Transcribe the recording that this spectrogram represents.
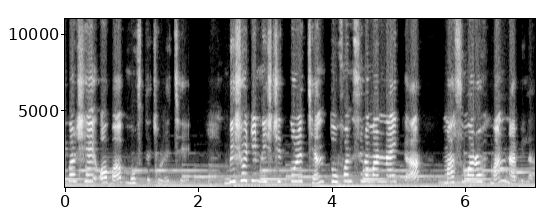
এবার সেই অভাব মুছতে চলেছে। বিষয়টি নিশ্চিত করেছেন তুফান সিনেমার নায়িকা মাসুমা রহমান নাবিলা।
